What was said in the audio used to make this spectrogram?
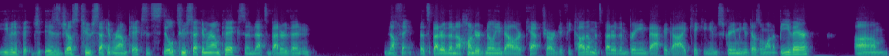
even if it is just two second round picks, it's still two second round picks, and that's better than nothing. That's better than a hundred million dollar cap charge if you cut him. It's better than bringing back a guy kicking and screaming who doesn't want to be there, um,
